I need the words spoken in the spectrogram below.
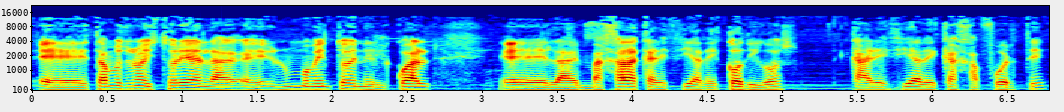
eh, estamos en una historia, en, un momento en el cual eh, la embajada carecía de códigos, carecía de caja fuerte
